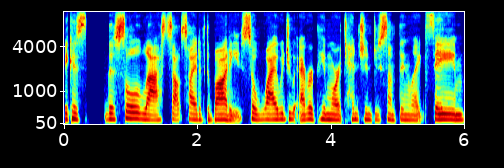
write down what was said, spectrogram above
because the soul lasts outside of the body. So why would you ever pay more attention to something like fame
